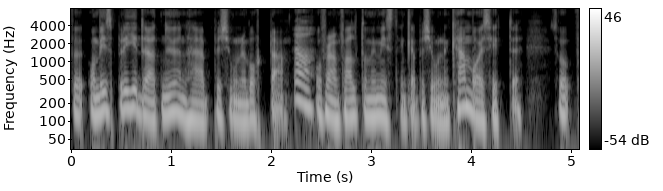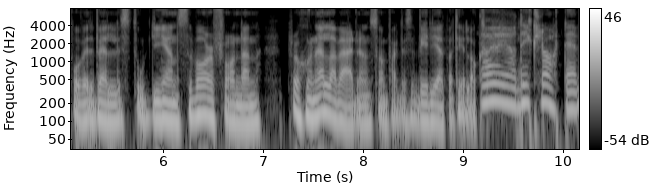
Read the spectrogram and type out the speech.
För om vi sprider att nu är den här personen borta Ja. och framförallt om vi misstänker att personen kan vara i city, så får vi ett väldigt stort gensvar från den professionella världen som faktiskt vill hjälpa till också. Ja, ja, det är klart det.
